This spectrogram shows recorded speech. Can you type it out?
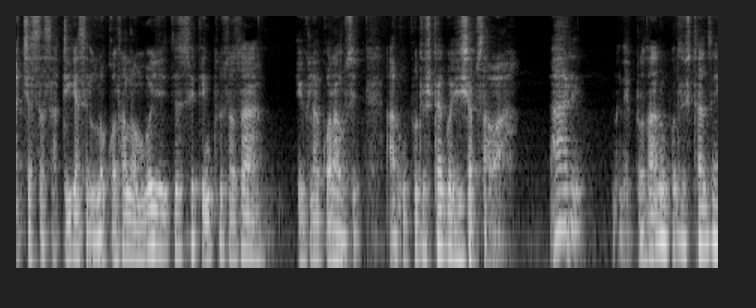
আচ্ছা চাচা, ঠিক আছে কথা লম্বই যেতেছে কিন্তু চাচা, এগুলা করা উচিত। আর উপদেষ্টাকে হিসাব চাওয়া। আরে মানে প্রধান উপদেষ্টা যে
